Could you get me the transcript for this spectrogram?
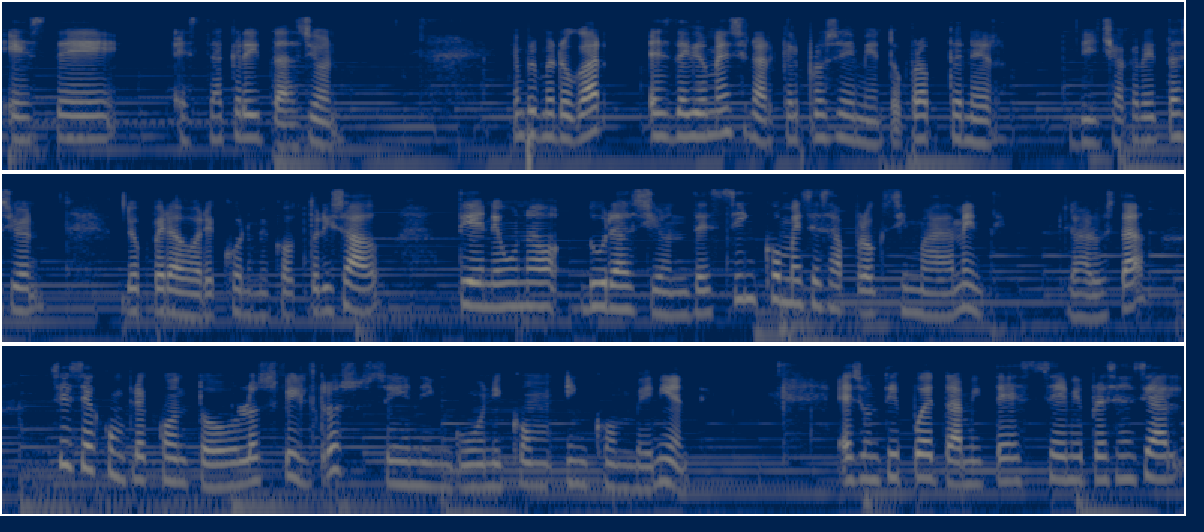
este, esta acreditación, en primer lugar, es debido mencionar que el procedimiento para obtener dicha acreditación de operador económico autorizado tiene una duración de 5 meses aproximadamente. Claro está, si se cumple con todos los filtros sin ningún inconveniente. Es un tipo de trámite semipresencial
